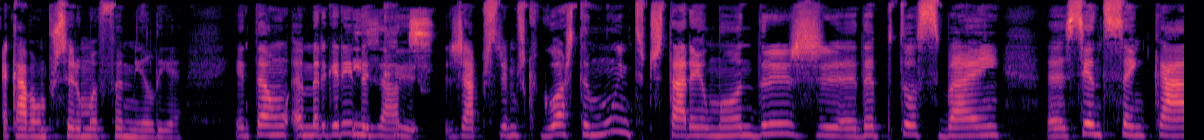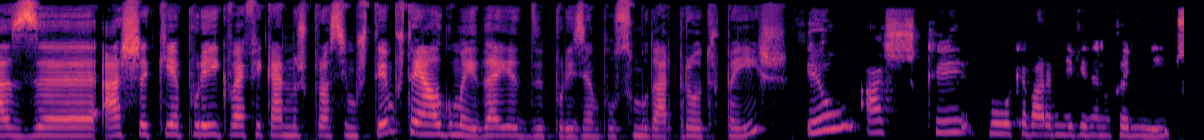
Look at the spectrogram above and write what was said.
Acabam por ser uma família. Então, a Margarida, Exato. que já percebemos que gosta muito de estar em Londres, eh, adaptou-se bem, eh, sente-se em casa, acha que é por aí que vai ficar nos próximos tempos? Tem alguma ideia de, por exemplo, se mudar para outro país? Eu acho que vou acabar a minha vida no Reino Unido.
